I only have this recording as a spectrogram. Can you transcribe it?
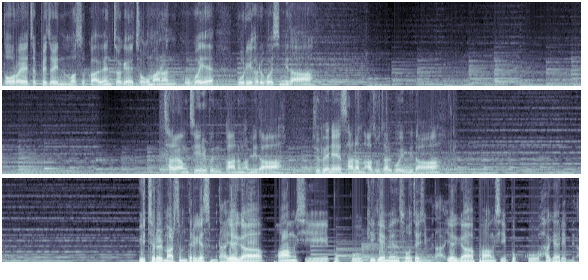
도로에 접혀져 있는 모습과 왼쪽에 조그마한 구거에 물이 흐르고 있습니다. 차량 진입은 가능합니다. 주변에 산은 아주 잘 보입니다. 위치를 말씀드리겠습니다. 여기가 포항시 북구 기계면 소재지입니다. 여기가 포항시 북구 하계리입니다.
